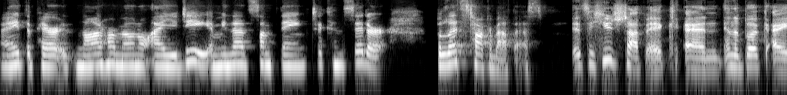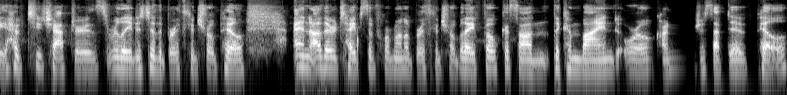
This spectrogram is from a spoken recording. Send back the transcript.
right? The par- non hormonal IUD. I mean, that's something to consider. But let's talk about this it's a huge topic and in the book i have two chapters related to the birth control pill and other types of hormonal birth control but i focus on the combined oral contraceptive pill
